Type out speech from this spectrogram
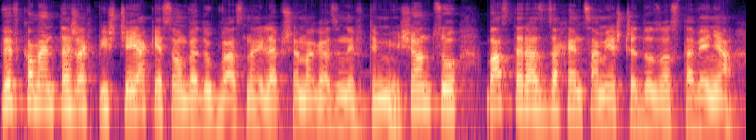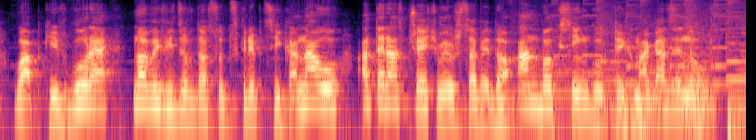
Wy w komentarzach piszcie, jakie są według Was najlepsze magazyny w tym miesiącu. Was teraz zachęcam jeszcze do zostawienia łapki w górę, nowych widzów do subskrypcji kanału, a teraz przejdźmy już sobie do unboxingu tych magazynów.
